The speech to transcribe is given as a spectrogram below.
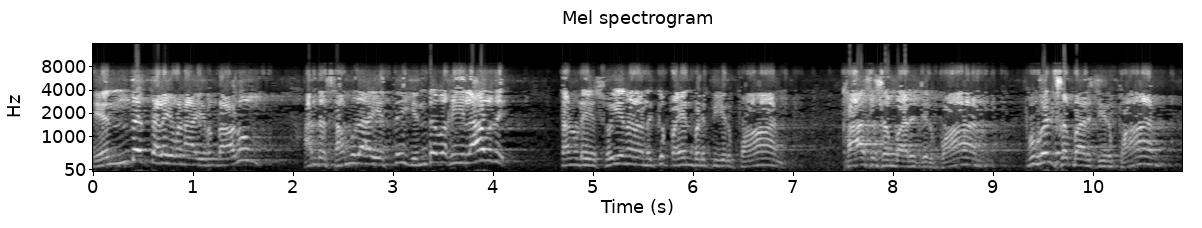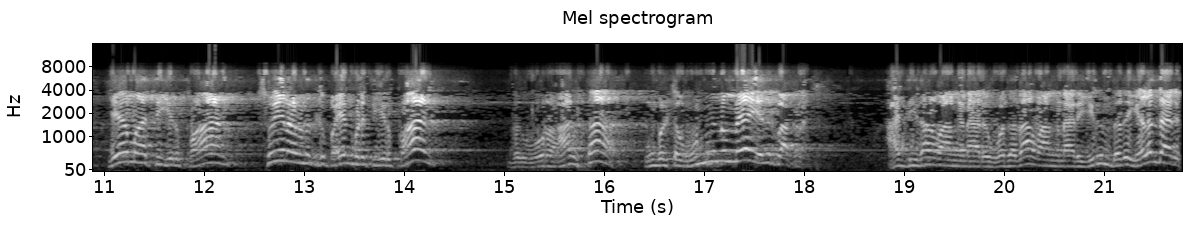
எந்த தலைவனா இருந்தாலும் அந்த சமுதாயத்தை எந்த வகையிலாவது தன்னுடைய சுயநலனுக்கு பயன்படுத்தி இருப்பான். காசு சம்பாதிச்சிருப்பான் புகழ் சம்பாதிச்சிருப்பான் ஏமாத்தி இருப்பான் சுயநலனுக்கு பயன்படுத்தி இருப்பான் ஒரு ஆள் தான் உங்கள்கிட்ட ஒண்ணுமே எதிர்பார்க்கல. அடிதான் வாங்கினாரு உத தான் வாங்கினாரு இருந்ததை இழந்தாரு.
